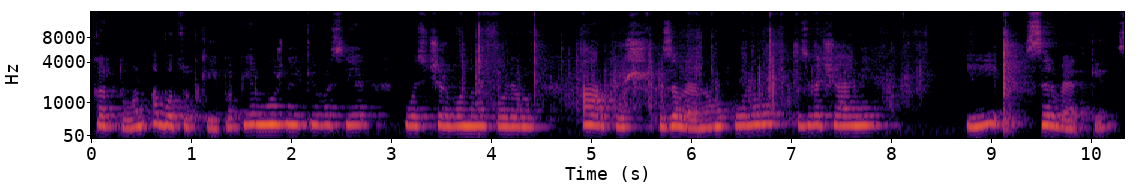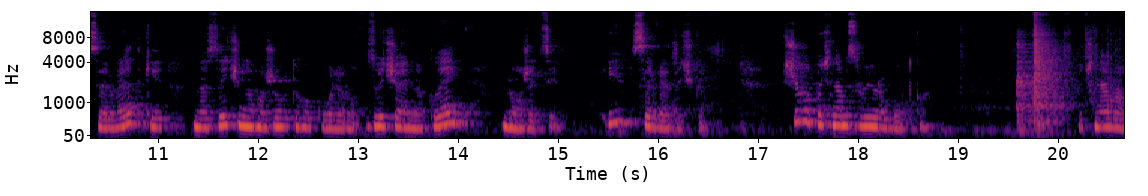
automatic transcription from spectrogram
картон або цупкий папір, можна, який у вас є, ось червоного кольору, аркуш зеленого кольору, звичайний, і серветки. Серветки насиченого жовтого кольору. Звичайно, клей, ножиці і серветочка. З чого почнемо свою роботку? Почнемо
